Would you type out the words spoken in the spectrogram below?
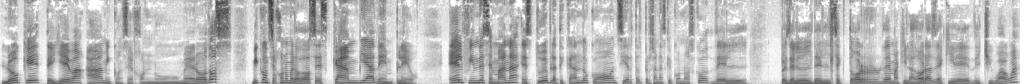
lo que te lleva a mi consejo número dos. Mi consejo número dos es cambia de empleo. El fin de semana estuve platicando con ciertas personas que conozco del, pues del, sector de maquiladoras de aquí de, Chihuahua,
